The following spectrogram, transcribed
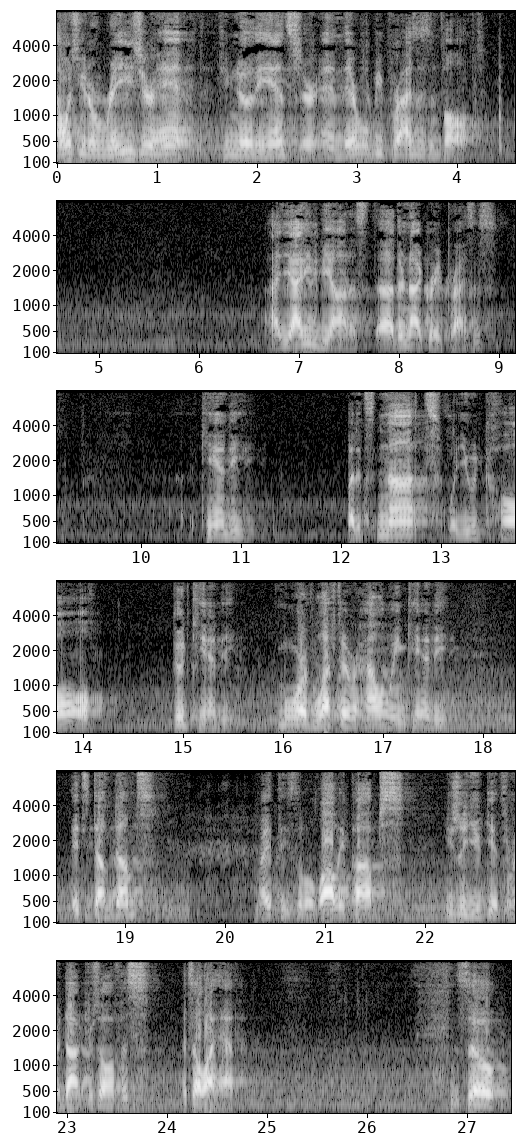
I want you to raise your hand if you know the answer, and there will be prizes involved. Uh, yeah, I need to be honest. Uh, they're not great prizes. Candy, but it's not what you would call good candy. More of leftover Halloween candy. It's dum dums, right? These little lollipops. Usually you get from a doctor's office. That's all I have. So,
